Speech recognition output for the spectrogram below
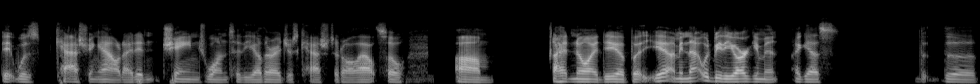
it was cashing out. I didn't change one to the other. I just cashed it all out. So um I had no idea. But yeah, I mean that would be the argument, I guess. The the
